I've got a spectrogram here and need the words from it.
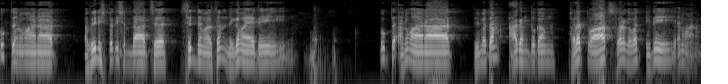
उक्त अनुमानात अभिनिष्पति शब्दाच सिद्धमर्थम निगमयते उक्त अनुमानात विमतम आगंतुक फलत्वात् स्वर्गवत इति अनुमानम।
